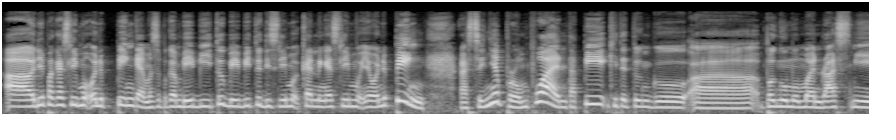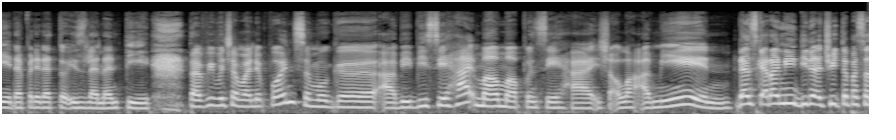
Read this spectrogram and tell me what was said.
uh, dia pakai selimut warna pink kan masa pegang baby tu, baby tu diselimutkan dengan selimut yang warna pink. Rasanya perempuan tapi kita tunggu uh, pengumuman rasmi daripada Datuk Izlan nanti. Tapi macam mana pun semoga uh, baby sihat, mama pun sihat. InsyaAllah amin. Dan sekarang ni Dina nak cerita pasal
